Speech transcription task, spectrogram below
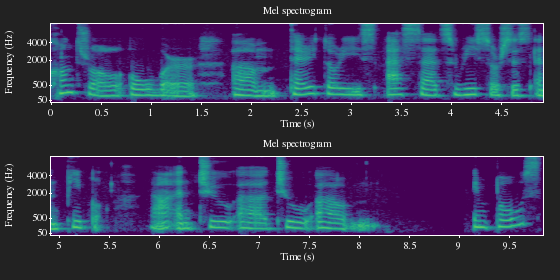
control over um, territories, assets, resources, and people, and to uh, to um, impose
